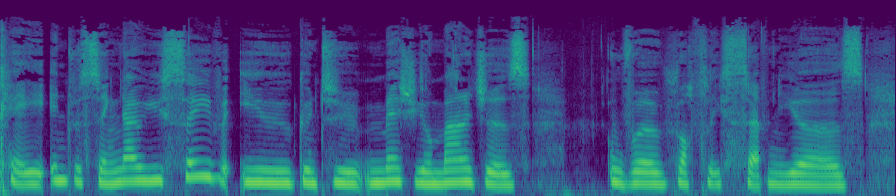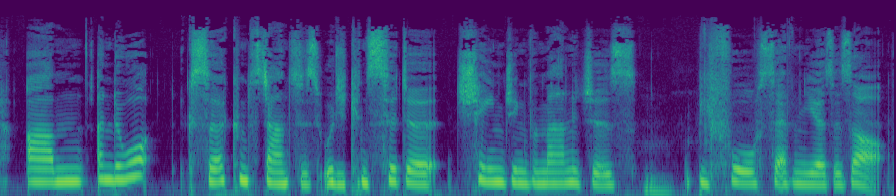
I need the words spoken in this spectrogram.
Okay, interesting. Now you say that you're going to measure your managers over roughly seven years. Um, under what circumstances would you consider changing the managers before seven years is up?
